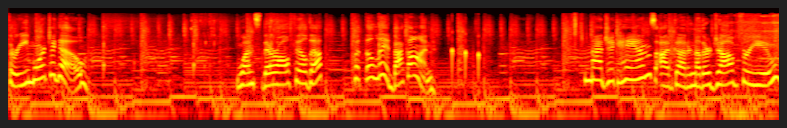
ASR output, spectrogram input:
three more to go. Once they're all filled up, put the lid back on. Magic hands, I've got another job for you.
